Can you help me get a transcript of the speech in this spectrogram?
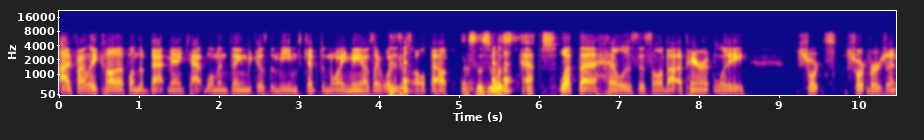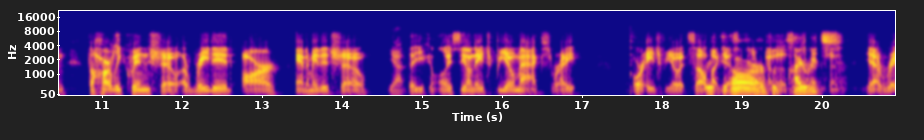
I finally caught up on the Batman Catwoman thing because the memes kept annoying me. I was like, what is this all about? What's this? What's taps? What the hell is this all about? Apparently, short short version, the Harley Quinn show, a rated R animated show Yeah. that you can only see on HBO Max, right? Or HBO itself, I Rated guess. R for pirates. Yeah, ra-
